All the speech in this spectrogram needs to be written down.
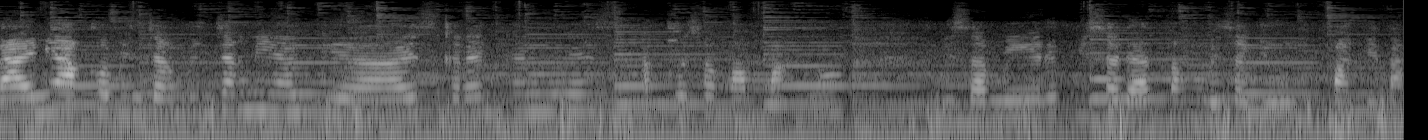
Nah ini aku bincang-bincang nih ya guys, keren kan guys? Aku sama Mak no bisa mirip, bisa datang, bisa jumpa kita.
